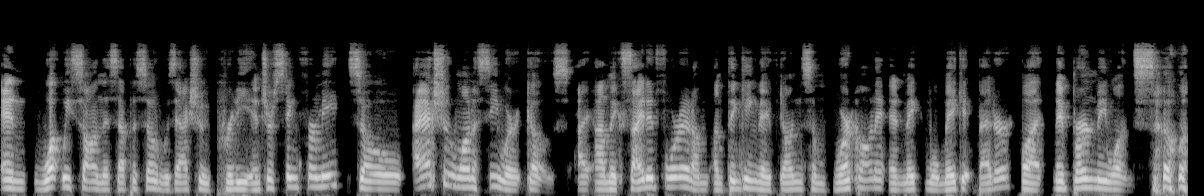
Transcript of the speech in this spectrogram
And what we saw in this episode was actually pretty interesting for me. So I actually want to see where it goes. I, I'm excited for it. I'm, I'm thinking they've done some work on it and make will make it better. But they've burned me once, so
